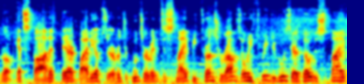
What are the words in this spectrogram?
Rob gets spotted there by the observer. Dragoons are ready to snipe. He turns around. There's only three Dragoons there, though, to snipe.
